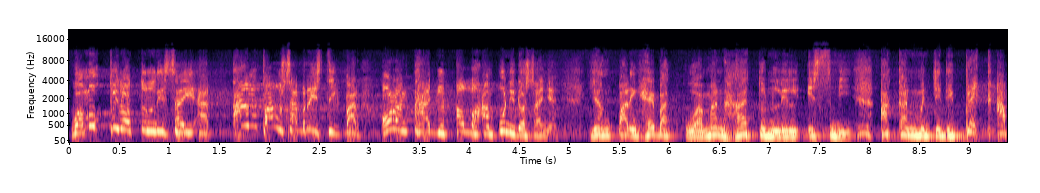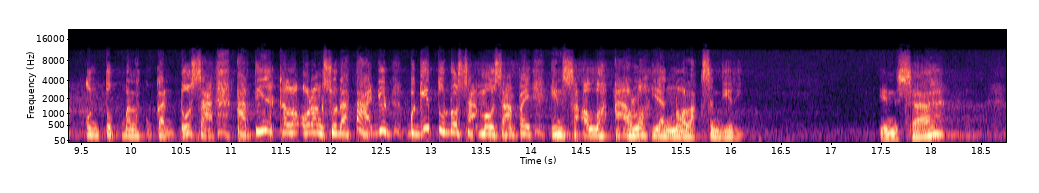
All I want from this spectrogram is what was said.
Wa mukfiratun lisaiat tanpa usah beristighfar. Orang tahajud Allah ampuni dosanya. Yang paling hebat wa manhatun lil ismi. Akan menjadi backup untuk melakukan dosa. Artinya kalau orang sudah tahajud begitu dosa mau sampai insya Allah Allah yang nolak sendiri. Insya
